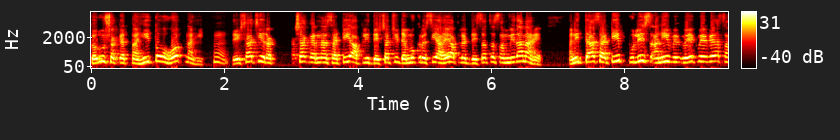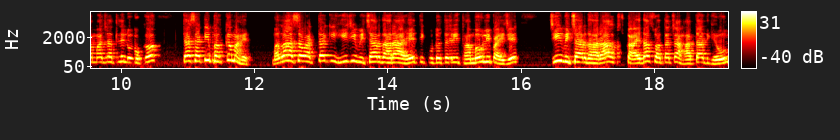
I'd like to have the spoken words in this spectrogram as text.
करू शकत नाही तो होत नाही. देशाची रक्षा करण्यासाठी आपली देशाची डेमोक्रेसी आहे आपल्या देशाचं संविधान आहे. आणि त्यासाठी पोलीस आणि वेगवेगळ्या समाजातले लोक त्यासाठी भक्कम आहेत. मला असं वाटतं की ही जी विचारधारा आहे ती कुठेतरी थांबवली पाहिजे. जी विचारधारा कायदा स्वतःच्या हातात घेऊन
